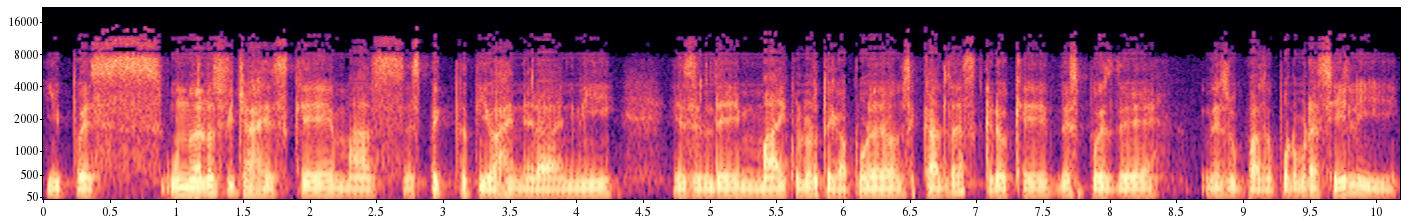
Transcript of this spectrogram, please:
Y pues uno de los fichajes que más expectativa genera en mí es el de Michael Ortega por el Once Caldas. Creo que después de de su paso por Brasil y,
